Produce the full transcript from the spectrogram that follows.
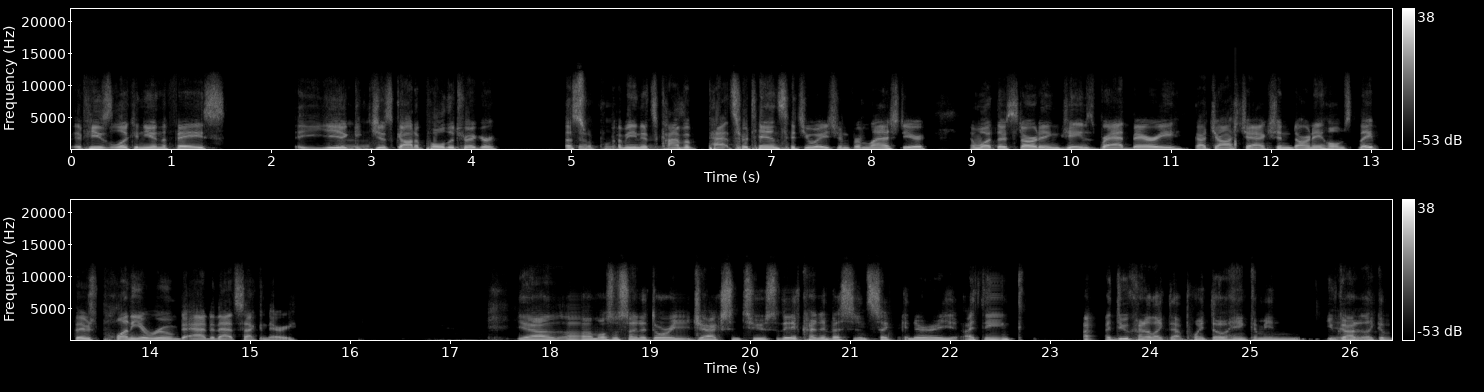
if he's looking you in the face, you Yeah. just got to pull the trigger. I mean, it's kind of a Pat Surtain situation from last year. And what they're starting James Bradberry, got Josh Jackson, Darnay Holmes. They there's plenty of room to add to that secondary. yeah. Um, also signed Adoree' Jackson too. So they've kind of invested in secondary. I think I, I do kind of like that point though, Hank. I mean, you've got Yeah. like a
